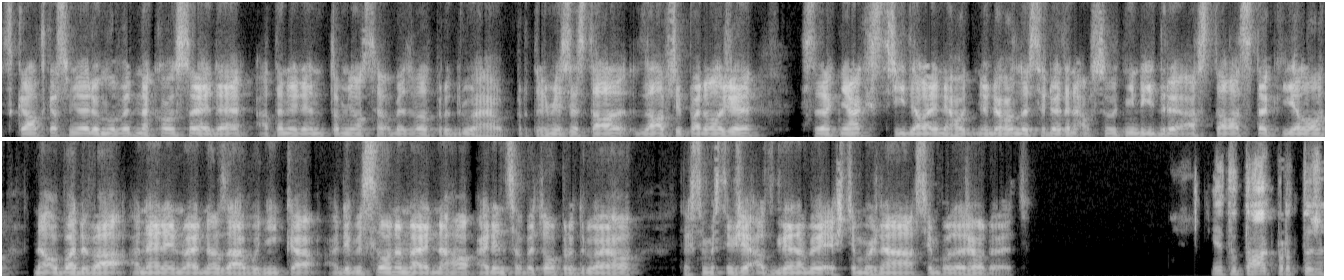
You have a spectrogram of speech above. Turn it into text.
zkrátka jsme měli domluvit, na koho se jede a ten jeden to měl se obětovat pro druhého, protože mě se stále, stále připadalo, že se tak nějak střídali, nedohodli se, kdo je ten absolutní lídr a stále se tak jelo na oba dva a ne na jednoho závodníka a kdyby se jenom na jednoho a jeden se obětoval pro druhého, tak si myslím, že Asgren by ještě možná si jim podařilo dojet. Je to tak, protože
